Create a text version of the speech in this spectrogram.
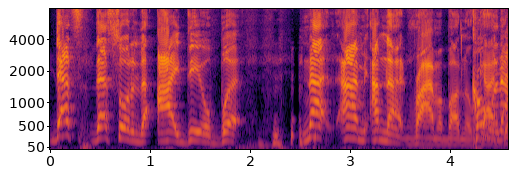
that's that's sort of the ideal, but not I'm I'm not rhyming about no goddamn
